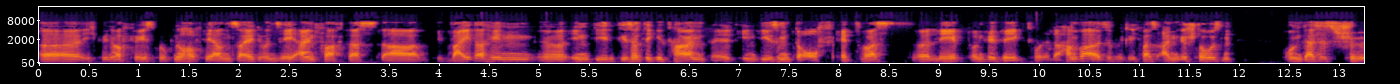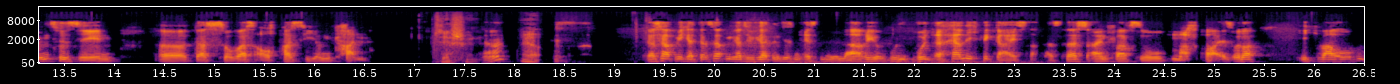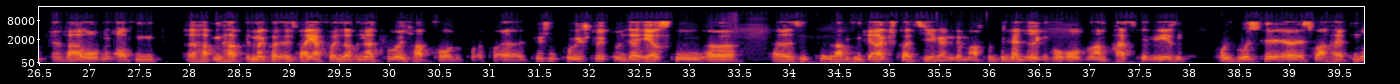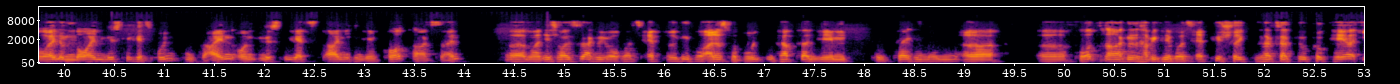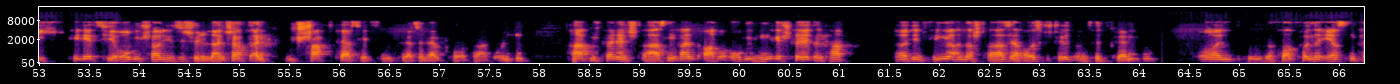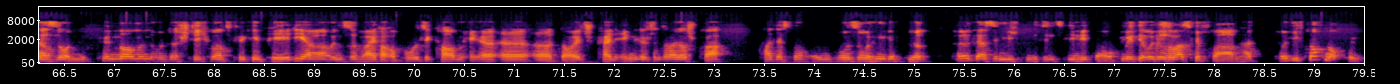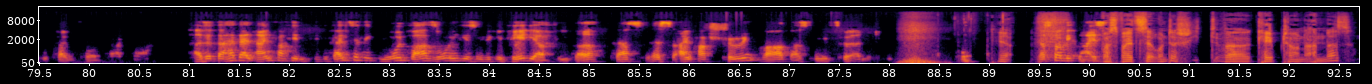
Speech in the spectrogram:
äh, ich bin auf Facebook noch auf deren Seite und sehe einfach, dass da weiterhin äh, in, die, in, dieser digitalen Welt, in diesem Dorf etwas äh, lebt und bewegt wurde. Da haben wir also wirklich was angestoßen, und das ist schön zu sehen, äh, dass sowas auch passieren kann. Sehr schön. Ja. ja. Das hat mich, das hat mich also wie gesagt in diesem wund, äh, herrlich begeistert, dass das einfach so machbar ist. Oder ich war oben, war oben auf dem, äh, hab, hab, man, es war ja von der Natur. Ich habe vor, äh, zwischen Frühstück und der ersten äh, äh, Sitzung habe ich einen Bergspaziergang gemacht und bin dann irgendwo oben am Pass gewesen und wusste, äh, es war halb neun, um neun müsste ich jetzt unten sein und müsste jetzt eigentlich in dem Vortrag sein. Äh, man ist heutzutage über WhatsApp irgendwo alles verbunden. Ich habe dann dem entsprechenden äh, äh, Vortrag, dann habe ich eine WhatsApp geschickt und habe gesagt, du guck her, ich bin jetzt hier oben, schau diese schöne Landschaft an, ich schaff das jetzt nicht mehr zu deinem Vortrag unten. Habe mich dann an den Straßenrand aber oben hingestellt und habe äh, den Finger an der Straße herausgestellt und zu trampen. Und bin sofort von der ersten Person mitgenommen und das Stichwort Wikipedia und so weiter, obwohl sie kaum äh, äh, äh, Deutsch, kein Englisch und so weiter sprach, hat es doch irgendwo so hingeführt, dass sie mich bis ins in die Dorfmitte oder sowas gefahren hat und ich doch noch pünktlich beim Vortrag war. Also da hat halt einfach die, die ganze Region war so in diesem Wikipedia-Fieber, dass es einfach schön war, das mitzuerleben. Ja. Das war begeistert. Was war jetzt der Unterschied? War Cape Town anders?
